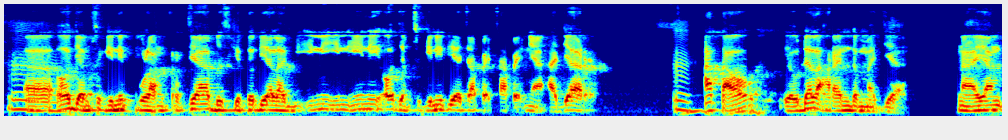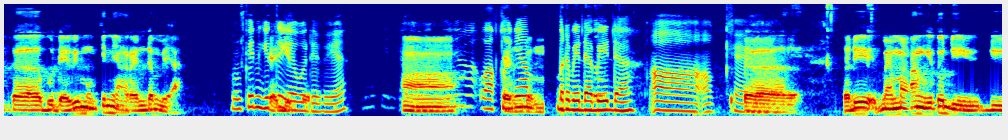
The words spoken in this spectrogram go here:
Eh, oh jam segini pulang kerja, habis gitu dia lagi ini ini ini. Oh jam segini dia capek-capeknya hajar. Mm. Atau ya udahlah random aja. Nah yang ke Bu Dewi mungkin yang random ya. Mungkin gitu Kayak ya gitu. Bu Dewi ya. Ah, Waktunya berbeda-beda. Oh, oke. Eh, jadi memang itu di di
